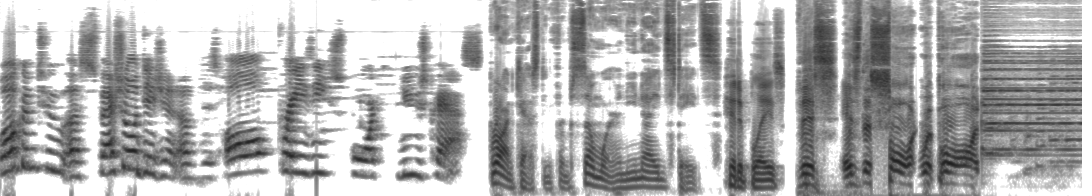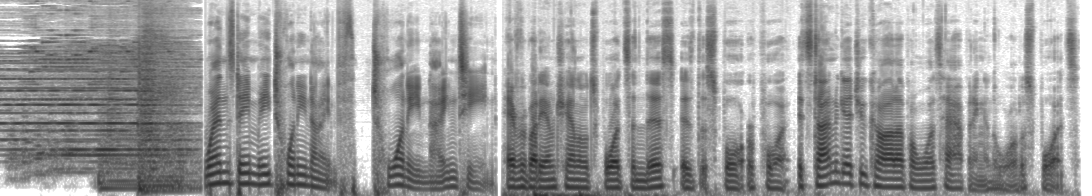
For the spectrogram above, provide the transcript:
Welcome to a special edition of this all crazy sports newscast. Broadcasting from somewhere in the United States. Hit it, Blaze. This is the Sport Report. Wednesday, May 29th, 2019. Hey everybody, I'm Chandler with Sports, and this is the Sport Report. It's time to get you caught up on what's happening in the world of sports.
